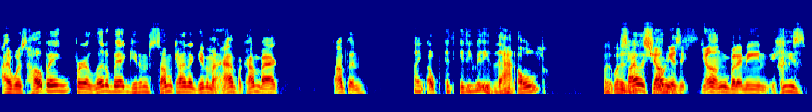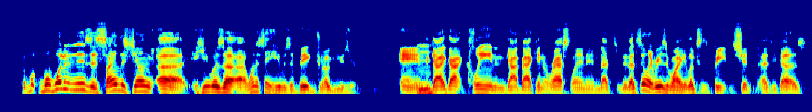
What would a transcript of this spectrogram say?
I was hoping for a little bit, give him some kind of, give him a half a comeback, something. Like, Nope. is, is he really that old? What, what is Silas he? Young 40s? isn't young, but I mean, he's well. What it is is Silas Young. Uh, he was a. I want to say he was a big drug user, and the Mm. guy got clean and got back into wrestling, and that's that's the only reason why he looks as beat shit as he does.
